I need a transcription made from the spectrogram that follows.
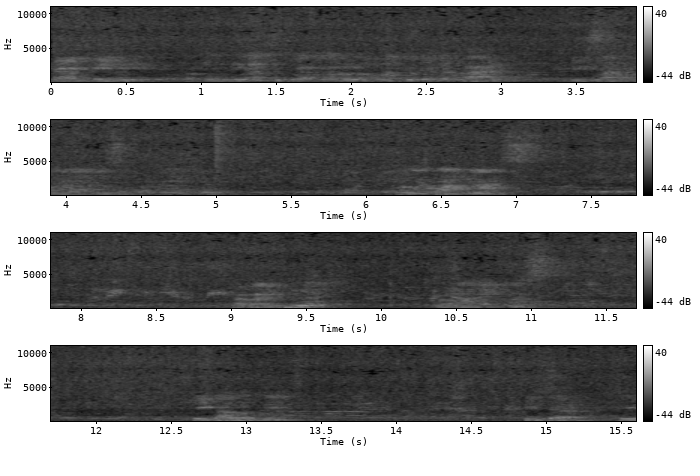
Dan ini kemudian juga kalau maju ke depan bisa mengalami seperti itu. Mengapa mas? Bapak Ibu menarik mas di kalungnya tidak di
